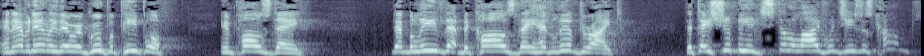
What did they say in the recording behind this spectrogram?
And evidently there were a group of people in Paul's day that believed that because they had lived right, that they should be still alive when Jesus comes.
